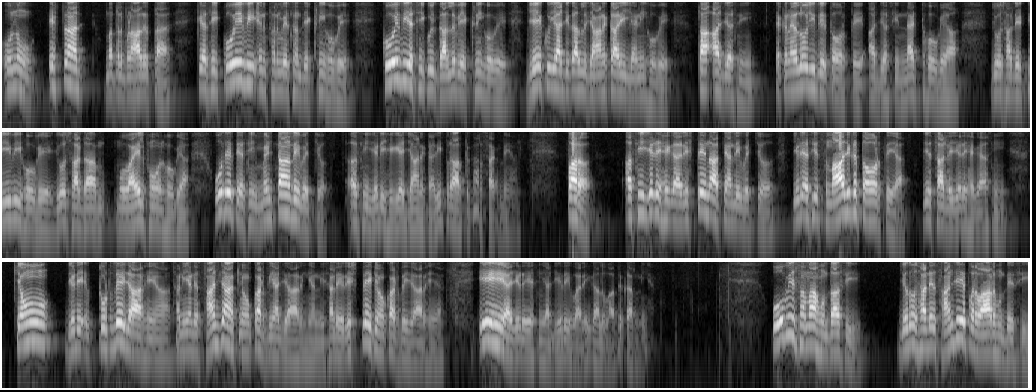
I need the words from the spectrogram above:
ਉਹਨੂੰ ਇਸ ਤਰ੍ਹਾਂ ਮਤਲਬ ਬਣਾ ਦਿੱਤਾ ਕਿ ਅਸੀਂ ਕੋਈ ਵੀ ਇਨਫੋਰਮੇਸ਼ਨ ਦੇਖਣੀ ਹੋਵੇ, ਕੋਈ ਵੀ ਅਸੀਂ ਕੋਈ ਗੱਲ ਵੇਖਣੀ ਹੋਵੇ, ਜੇ ਕੋਈ ਅੱਜ ਕੱਲ੍ਹ ਜਾਣਕਾਰੀ ਲੈਣੀ ਹੋਵੇ, ਤਾਂ ਅੱਜ ਅਸੀਂ ਟੈਕਨੋਲੋਜੀ ਦੇ ਤੌਰ ਤੇ ਅੱਜ ਅਸੀਂ ਨੈੱਟ ਹੋ ਗਿਆ, ਜੋ ਸਾਡੇ ਟੀਵੀ ਹੋ ਗਏ, ਜੋ ਸਾਡਾ ਮੋਬਾਈਲ ਫੋਨ ਹੋ ਗਿਆ, ਉਹਦੇ ਤੇ ਅਸੀਂ ਮਿੰਟਾਂ ਦੇ ਵਿੱਚ ਅਸੀਂ ਜਿਹੜੀ ਹੈਗੀ ਹੈ ਜਾਣਕਾਰੀ ਪ੍ਰਾਪਤ ਕਰ ਸਕਦੇ ਹਾਂ। ਪਰ ਅਸੀਂ ਜਿਹੜੇ ਹੈਗਾ ਰਿਸ਼ਤੇ ਨਾਤਿਆਂ ਦੇ ਵਿੱਚ, ਜਿਹੜੇ ਅਸੀਂ ਸਮਾਜਿਕ ਤੌਰ ਤੇ ਆ, ਜੇ ਸਾਡੇ ਜਿਹੜੇ ਹੈਗਾ ਅਸੀਂ ਕਿਉਂ ਜਿਹੜੇ ਟੁੱਟਦੇ ਜਾ ਰਹੇ ਹਾਂ, ਸਾਡੀਆਂ ਨੇ ਸਾਂਝਾਂ ਕਿਉਂ ਘਟਦੀਆਂ ਜਾ ਰਹੀਆਂ ਨੇ, ਸਾਡੇ ਰਿਸ਼ਤੇ ਕਿਉਂ ਘਟਦੇ ਜਾ ਰਹੇ ਆ, ਇਹ ਆ ਜਿਹੜੇ ਅਸੀਂ ਅੱਜ ਇਹਦੇ ਬਾਰੇ ਗੱਲਬਾਤ ਕਰਨੀ ਹੈ ਉਹ ਵੀ ਸਮਾਂ ਹੁੰਦਾ ਸੀ, ਜਦੋਂ ਸਾਡੇ ਸਾਂਝੇ ਪਰਿਵਾਰ ਹੁੰਦੇ ਸੀ,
